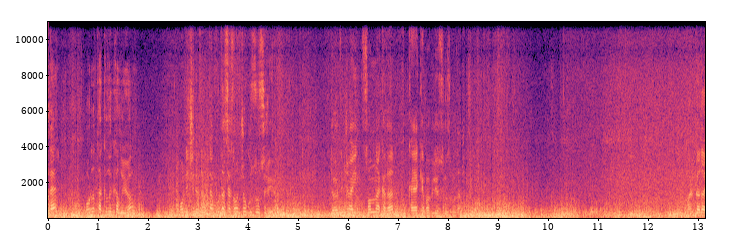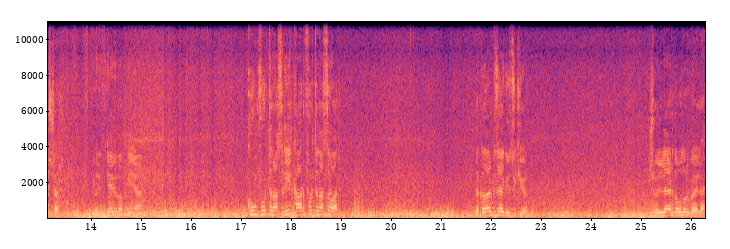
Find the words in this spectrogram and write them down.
sisler orada takılı kalıyor. Onun için de zaten burada sezon çok uzun sürüyor. Dördüncü ayın sonuna kadar kayak yapabiliyorsunuz burada. Arkadaşlar görüntüye bir bakın ya. Kum fırtınası değil kar fırtınası var. Ne kadar güzel gözüküyor. Çöllerde olur böyle.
